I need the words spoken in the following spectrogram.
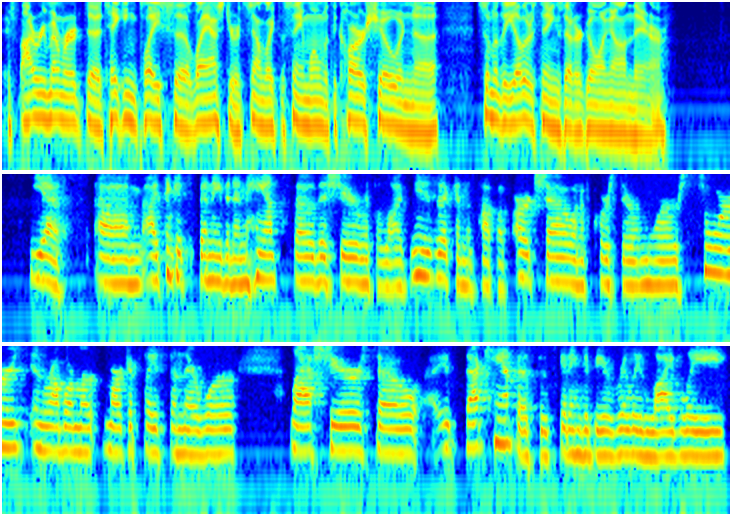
if I remember it uh, taking place uh, last year, it sounds like the same one with the car show and uh, some of the other things that are going on there. Yes, um, I think it's been even enhanced though this year with the live music and the pop up art show, and of course there are more stores in Romweber Marketplace than there were last year. So it, that campus is getting to be a really lively,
